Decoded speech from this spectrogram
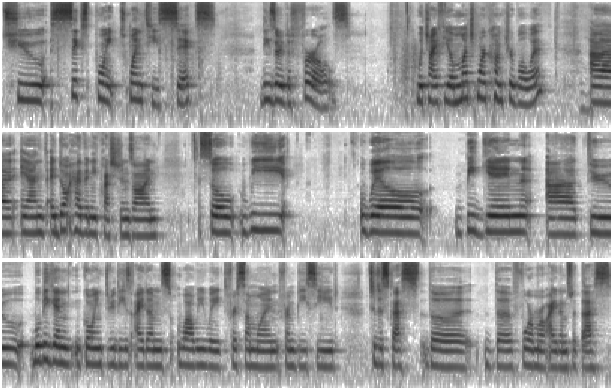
to 6.26. These are deferrals, which I feel much more comfortable with, uh, and I don't have any questions on. So we will begin uh, through, we'll begin going through these items while we wait for someone from BSEED to discuss the, the four more items with us.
